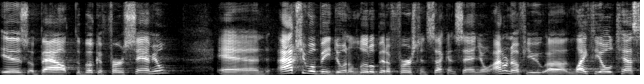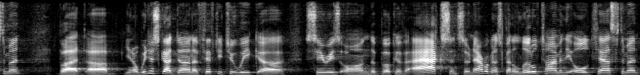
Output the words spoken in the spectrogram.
is about the book of 1 Samuel. And actually, we'll be doing a little bit of First and Second Samuel. I don't know if you uh, like the Old Testament, but uh, you know we just got done a 52-week uh, series on the Book of Acts, and so now we're going to spend a little time in the Old Testament.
